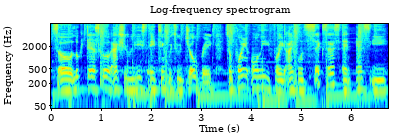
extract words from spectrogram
So Luca Todesco actually released a 10.2 jailbreak supporting only for the iPhone 6s and SE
